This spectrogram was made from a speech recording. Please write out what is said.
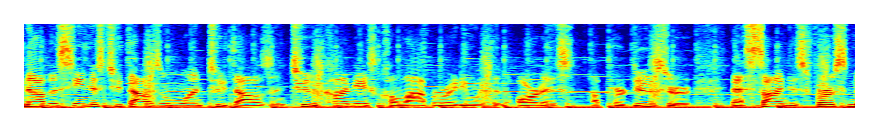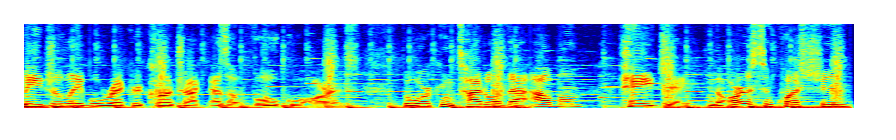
Now, the scene is 2001 2002. Kanye's collaborating with an artist, a producer, that signed his first major label record contract as a vocal artist. The working title of that album, Pay Jay. And the artist in question,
